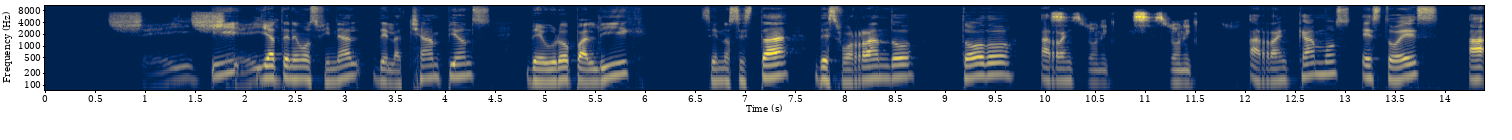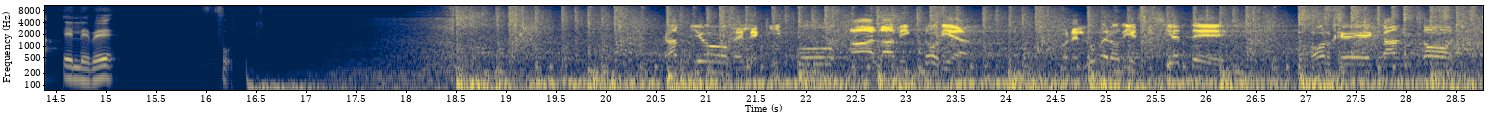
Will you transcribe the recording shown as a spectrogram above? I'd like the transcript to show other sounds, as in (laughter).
Y ya tenemos final de la Champions, de Europa League. Se nos está desforrando todo. Arrancamos. Esto es ALB Foot. Cambio del equipo a la victoria. Con el número 17, Jorge Cantón.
